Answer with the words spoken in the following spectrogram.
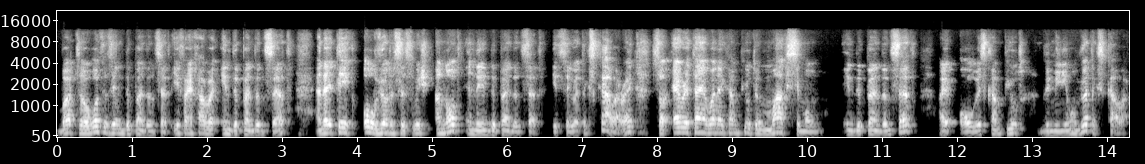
But uh, what is independent set? If I have an independent set and I take all vertices which are not in the independent set, it's a vertex cover, right? So every time when I compute a maximum independent set, I always compute the minimum vertex cover.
